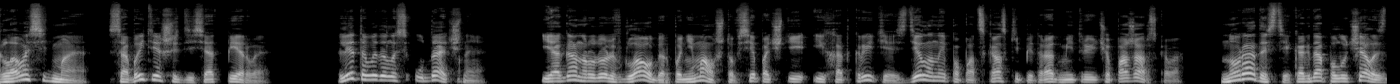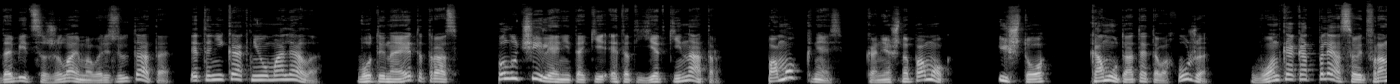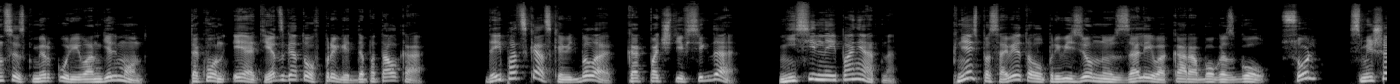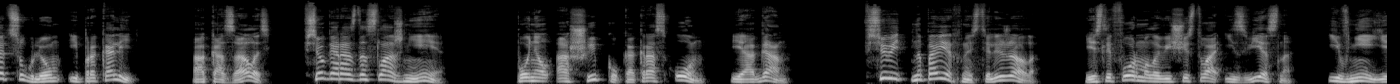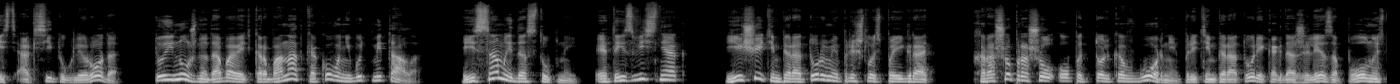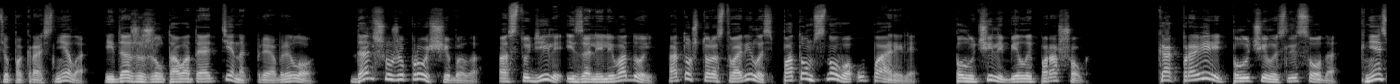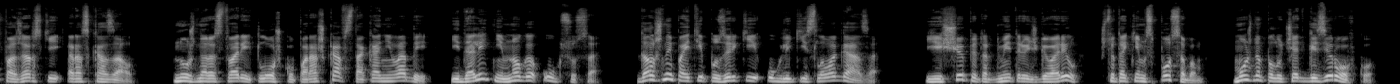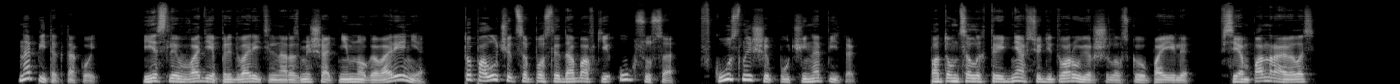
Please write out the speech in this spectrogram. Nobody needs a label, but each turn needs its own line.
Глава 7. Событие 61. Лето выдалось удачное. Иоганн Рудольф Глаубер понимал, что все почти их открытия сделаны по подсказке Петра Дмитриевича Пожарского. Но радости, когда получалось добиться желаемого результата, это никак не умаляло. Вот и на этот раз получили они таки этот едкий натр. Помог князь? Конечно, помог. И что? Кому-то от этого хуже? Вон как отплясывает Франциск Меркурий Вангельмонт. Так вон и отец готов прыгать до потолка. Да и подсказка ведь была, как почти всегда. Не сильно и понятно. Князь посоветовал привезенную с залива кара бога с гол соль смешать с углем и прокалить. А оказалось, все гораздо сложнее. Понял ошибку как раз он, Иоганн. Все ведь на поверхности лежало. Если формула вещества известна и в ней есть оксид углерода, то и нужно добавить карбонат какого-нибудь металла. И самый доступный – это известняк. Еще и температурами пришлось поиграть. Хорошо прошел опыт только в горне, при температуре, когда железо полностью покраснело и даже желтоватый оттенок приобрело. Дальше уже проще было. Остудили и залили водой, а то, что растворилось, потом снова упарили. Получили белый порошок. Как проверить, получилось ли сода, князь Пожарский рассказал. Нужно растворить ложку порошка в стакане воды и долить немного уксуса. Должны пойти пузырьки углекислого газа. Еще Петр Дмитриевич говорил, что таким способом можно получать газировку, напиток такой. Если в воде предварительно размешать немного варенья, то получится после добавки уксуса вкусный шипучий напиток. Потом целых три дня всю детвору Вершиловскую поили. Всем понравилось.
